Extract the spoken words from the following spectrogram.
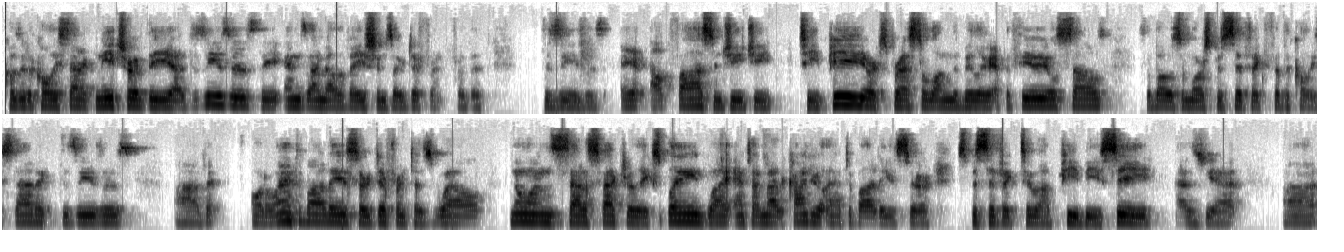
because of the cholestatic nature of the uh, diseases, the enzyme elevations are different for the diseases. ALK-Phos and GGTP are expressed along the biliary epithelial cells, so those are more specific for the cholestatic diseases. Uh, the autoantibodies are different as well no one's satisfactorily explained why antimitochondrial antibodies are specific to uh, PBC as yet. Uh,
